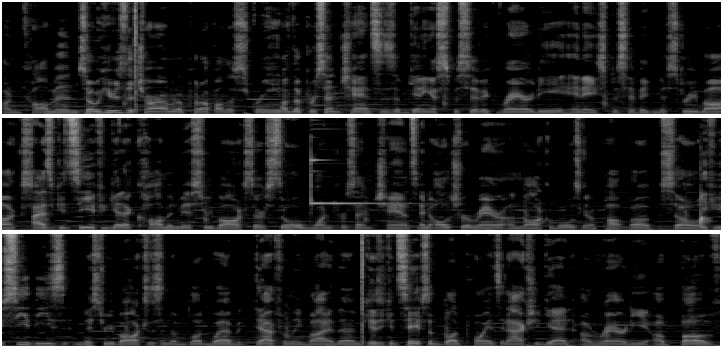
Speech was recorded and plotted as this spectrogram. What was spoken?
uncommon. So here's the chart I'm going to put up on the screen of the percent chances of getting a specific rarity in a specific mystery box. As you can see, if you get a common mystery box, there's still a 1% chance an ultra rare unlockable is going to pop up. So if you see these mystery boxes in the blood web, definitely buy them because you can save some blood points and actually get a rarity above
